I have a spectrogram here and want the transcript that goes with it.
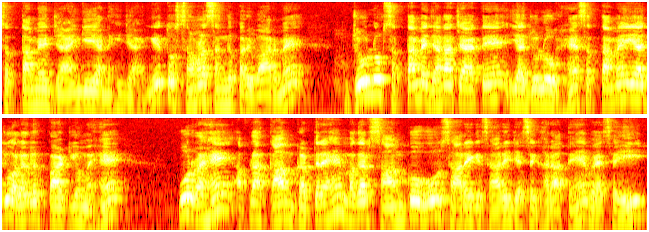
सत्ता में जाएँगे या नहीं जाएँगे तो श्रवण संघ परिवार में जो लोग सत्ता में जाना चाहते हैं या जो लोग हैं सत्ता में या जो अलग अलग पार्टियों में हैं, वो रहें, अपना काम करते रहें, मगर शाम को वो सारे के सारे जैसे घर आते हैं, वैसे ही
